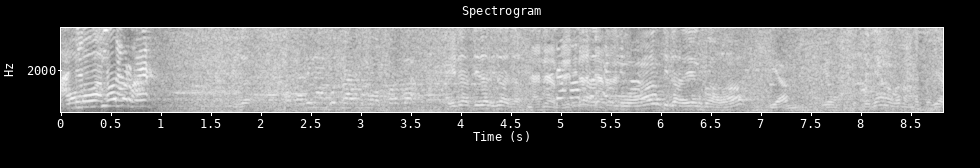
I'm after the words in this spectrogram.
Mau bawa koper Pak ya? Pak tadi ngangkut satu koper Pak. Tidak, tidak, tidak ada. Tidak ada, Tidak ada temuan, tidak ada yang bawa. Ya. Ya, sepertinya apa saja.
